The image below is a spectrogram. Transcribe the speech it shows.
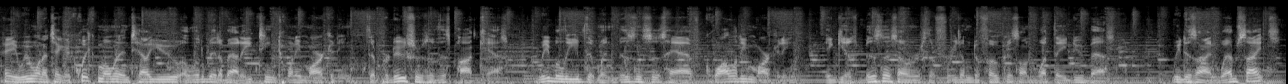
Hey, we want to take a quick moment and tell you a little bit about 1820 Marketing, the producers of this podcast. We believe that when businesses have quality marketing, it gives business owners the freedom to focus on what they do best. We design websites,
